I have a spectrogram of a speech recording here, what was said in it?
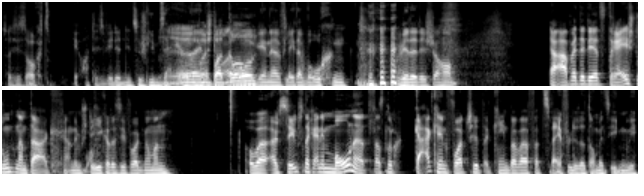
So dass ich sagt, ja, das wird ja nicht so schlimm sein. Ja, in ein paar. Tagen, vielleicht eine Woche wird er das schon haben. Er arbeitet jetzt drei Stunden am Tag an dem Steg, hat er sich vorgenommen. Aber als selbst nach einem Monat fast noch gar kein Fortschritt erkennbar war, verzweifelt er damals irgendwie.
